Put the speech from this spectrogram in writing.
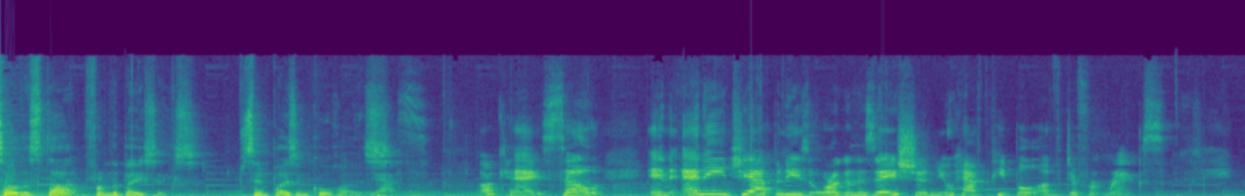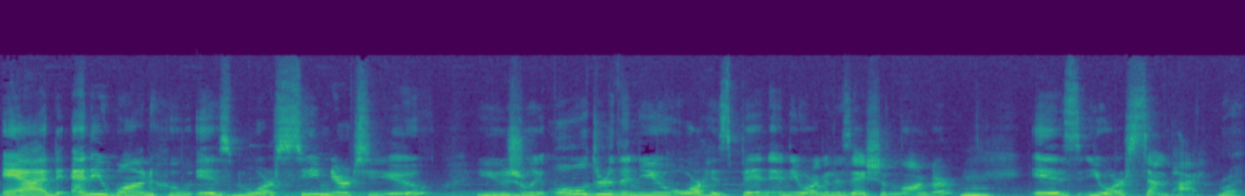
So let's start from the basics. Senpais and kohais. Yes. Okay, so in any Japanese organization, you have people of different ranks. And anyone who is more senior to you, usually older than you or has been in the organization longer, Hmm. is your senpai. Right.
